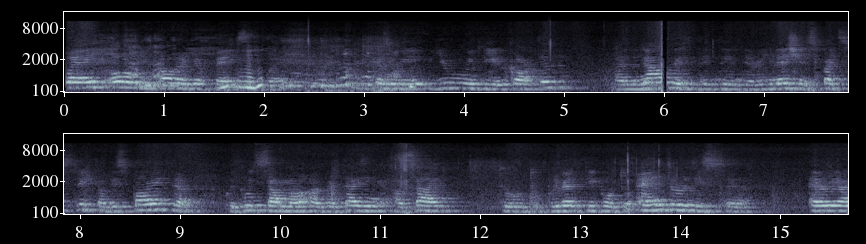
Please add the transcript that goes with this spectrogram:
way, or you cover your face anyway, because we, you will be recorded. And now the, the, the the regulation is quite strict on this point. Uh, we put some uh, advertising outside to, to prevent people to enter this uh, area,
